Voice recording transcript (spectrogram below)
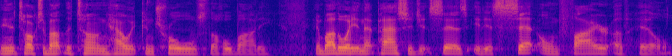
And it talks about the tongue, how it controls the whole body. And by the way, in that passage, it says it is set on fire of hell.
